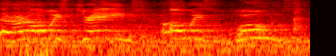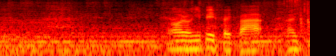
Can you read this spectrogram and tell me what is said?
There are always drains, always wounds! อ๋อตรงนี้ปิดไฟฟ้า โอเค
